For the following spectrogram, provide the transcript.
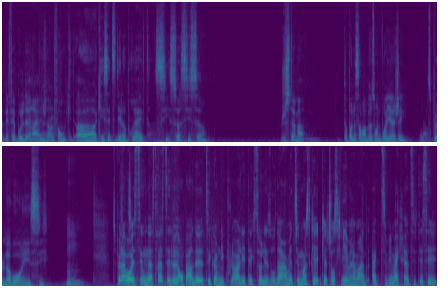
un effet boule de neige, dans le fond, qui dit Ah, OK, cette idée-là pourrait être si, ça, si, ça. Justement, tu n'as pas nécessairement besoin de voyager. Tu peux l'avoir ici. Tu peux l'avoir aussi ou ne Là, on parle de tu sais, comme les couleurs, les textures, les odeurs, mais tu sais, moi, c'est que- quelque chose qui vient vraiment activer ma créativité, c'est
